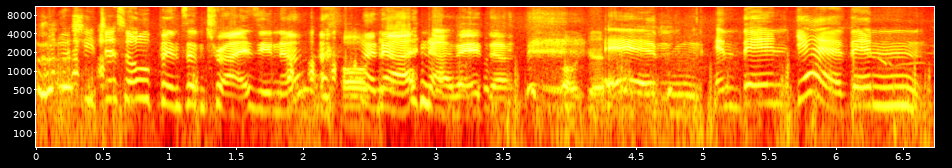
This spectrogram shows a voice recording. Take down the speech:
So she just opens and tries, you know. Oh, okay. no, no, they don't. Okay. Um, and then yeah, then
